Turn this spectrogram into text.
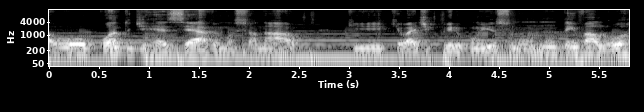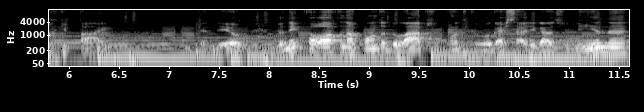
O quanto de reserva emocional que, que eu adquiro com isso não, não tem valor que pague entendeu? Eu nem coloco na ponta do lápis o quanto que eu vou gastar de gasolina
